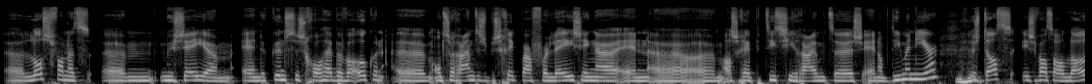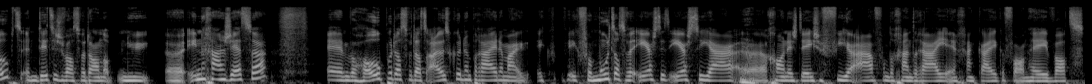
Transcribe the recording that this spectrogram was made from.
eh, los van het ehm, museum en de kunstenschool hebben we ook een, ehm, onze ruimtes beschikbaar voor lezingen en eh, ehm, als repetitieruimtes en op die manier. Mhm. Dus dat is wat al loopt en dit is wat we dan op, nu eh, in gaan zetten. En we hopen dat we dat uit kunnen breiden. Maar ik, ik vermoed dat we eerst dit eerste jaar Ja. eh, gewoon eens deze vier avonden gaan draaien en gaan kijken van hé, hey, wat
